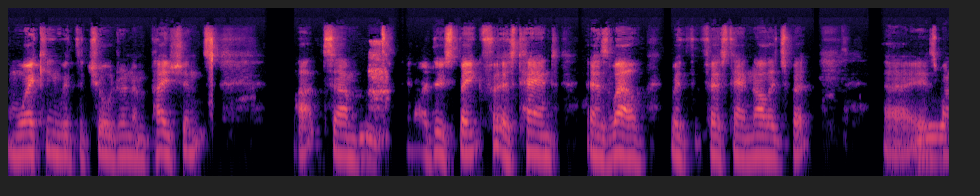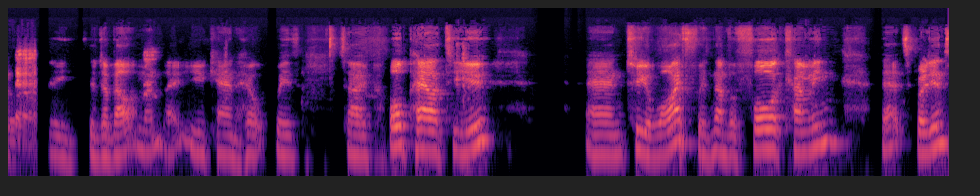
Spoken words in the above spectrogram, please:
and working with the children and patients. But um, mm. I do speak firsthand as well with firsthand knowledge, but uh, it's one of the, the development that you can help with. So all power to you and to your wife with number four coming. That's brilliant.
